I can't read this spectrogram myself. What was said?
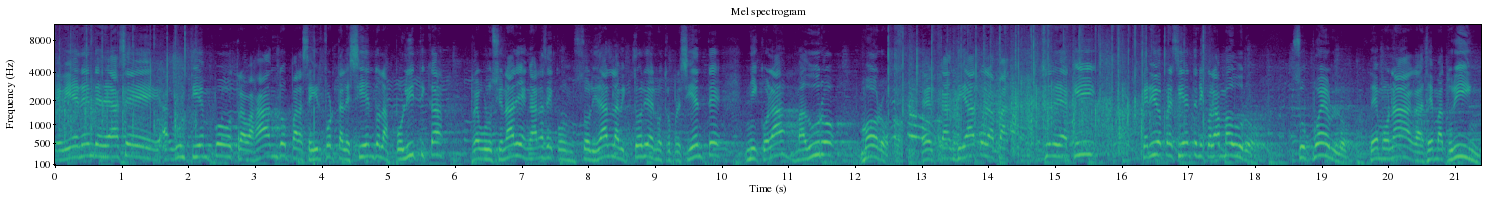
que vienen desde hace algún tiempo trabajando para seguir fortaleciendo las políticas revolucionaria en aras de consolidar la victoria de nuestro presidente Nicolás Maduro Moro, el candidato de la patria. Entonces desde aquí, querido presidente Nicolás Maduro, su pueblo de Monagas, de Maturín,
